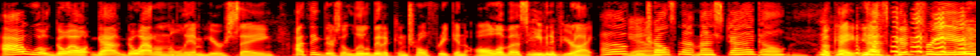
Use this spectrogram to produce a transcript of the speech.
I will go out go, out on a limb here saying I think there's a little bit of control freak in all of us, even if mm-hmm. you're like, oh, Yeah. control's not my struggle. Okay, that's good for you.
